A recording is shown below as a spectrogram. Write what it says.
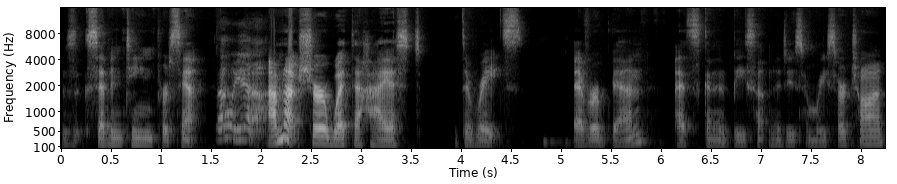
it was like seventeen percent. Oh, yeah. I'm not sure what the highest the rates ever been. That's going to be something to do some research on,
